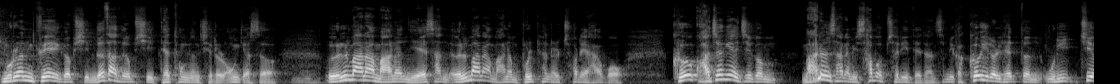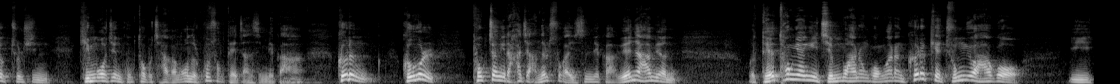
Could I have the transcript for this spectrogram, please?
아무런 계획 없이 느닷없이 대통령실을 옮겨서 얼마나 많은 예산, 얼마나 많은 불편을 초래하고 그 과정에 지금 많은 사람이 사법 처리되지 않습니까? 그 일을 했던 우리 지역 출신 김호진 국토부 차관 오늘 구속되지 않습니까? 그런 그걸 폭정이라 하지 않을 수가 있습니까? 왜냐하면 대통령이 직무하는 공간은 그렇게 중요하고 이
